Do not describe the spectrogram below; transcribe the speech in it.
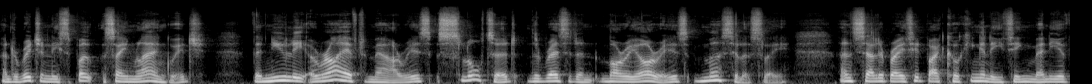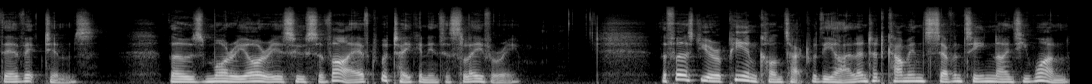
and originally spoke the same language, the newly arrived Maoris slaughtered the resident Morioris mercilessly and celebrated by cooking and eating many of their victims. Those Morioris who survived were taken into slavery. The first European contact with the island had come in 1791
